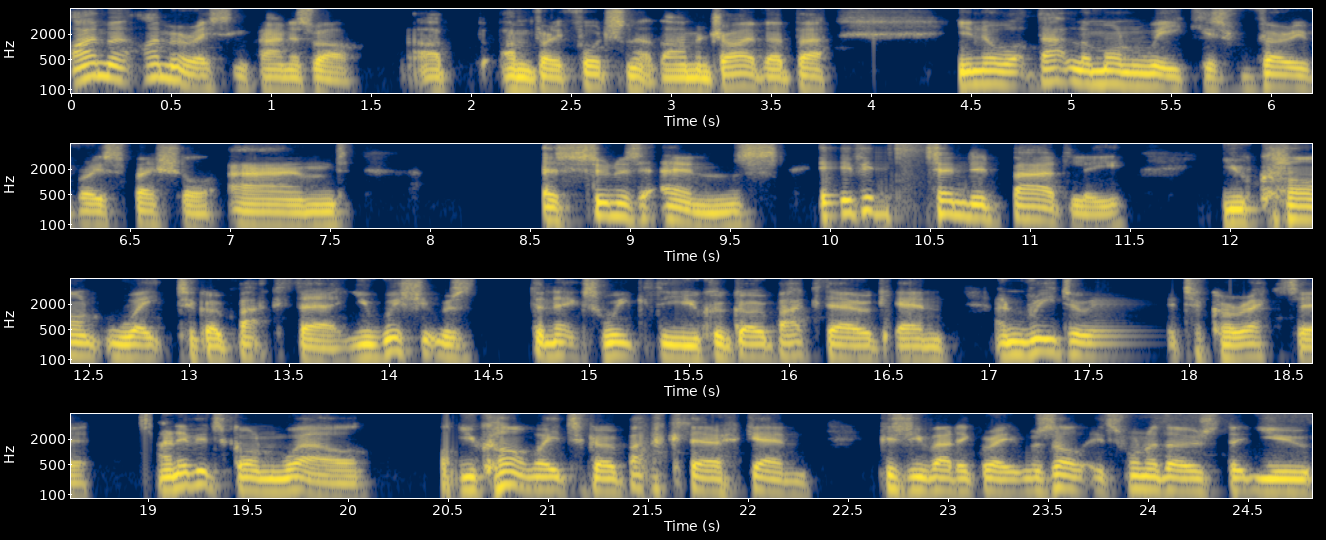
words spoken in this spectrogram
I'm a I'm a racing fan as well. I, I'm very fortunate that I'm a driver, but you know what? That Le Mans week is very very special. And as soon as it ends, if it's ended badly, you can't wait to go back there. You wish it was the next week that you could go back there again and redo it to correct it. And if it's gone well, you can't wait to go back there again because you've had a great result. It's one of those that you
